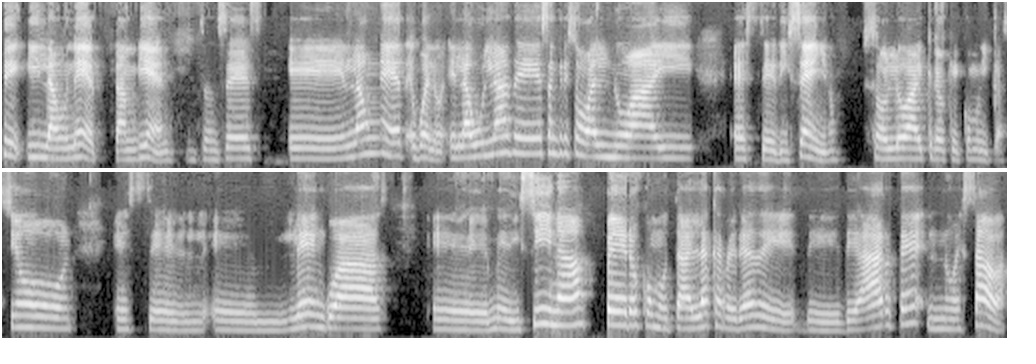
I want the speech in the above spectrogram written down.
sí, y la UNED también. Entonces, en la UNED, eh, bueno, en la ULA de San Cristóbal no hay este, diseño, solo hay creo que comunicación, este, em, lenguas, eh, medicina, pero como tal la carrera de, de, de, arte no estaba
